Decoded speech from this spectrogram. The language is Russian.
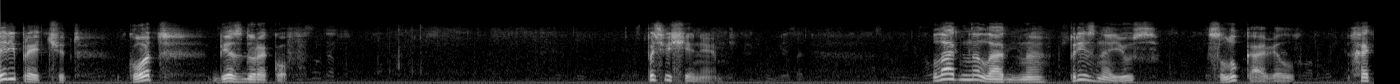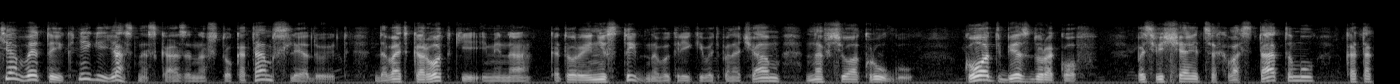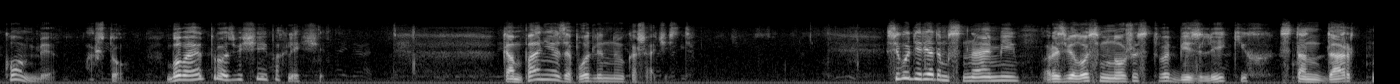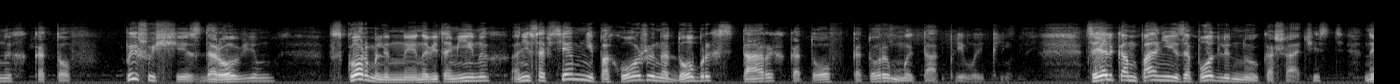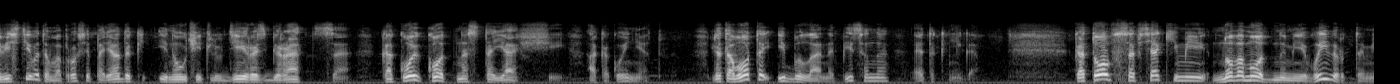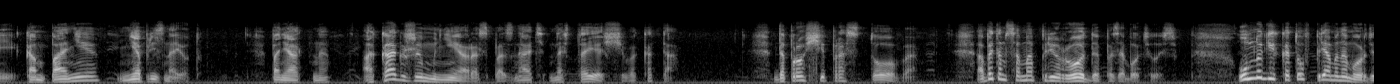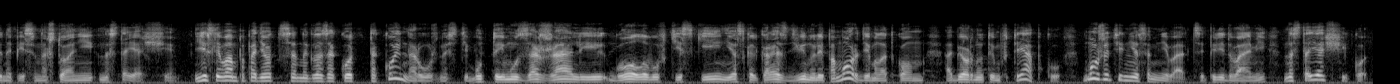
Терри Претчет. Кот без дураков. Посвящение. Ладно, ладно, признаюсь, слукавил. Хотя в этой книге ясно сказано, что котам следует давать короткие имена, которые не стыдно выкрикивать по ночам на всю округу. Кот без дураков посвящается хвостатому катакомбе. А что? Бывают прозвища и похлеще. Компания за подлинную кошачесть. Сегодня рядом с нами развелось множество безликих, стандартных котов. Пышущие здоровьем, вскормленные на витаминах, они совсем не похожи на добрых старых котов, к которым мы так привыкли. Цель компании за подлинную кошачесть — навести в этом вопросе порядок и научить людей разбираться, какой кот настоящий, а какой нет. Для того-то и была написана эта книга. Котов со всякими новомодными вывертами компания не признает. Понятно. А как же мне распознать настоящего кота? Да проще простого. Об этом сама природа позаботилась. У многих котов прямо на морде написано, что они настоящие. Если вам попадется на глаза кот такой наружности, будто ему зажали голову в тиски, несколько раз двинули по морде молотком, обернутым в тряпку, можете не сомневаться, перед вами настоящий кот.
